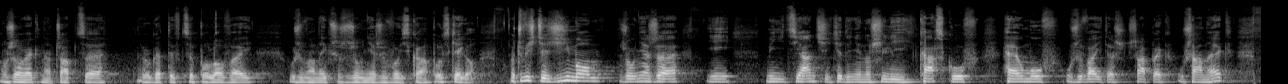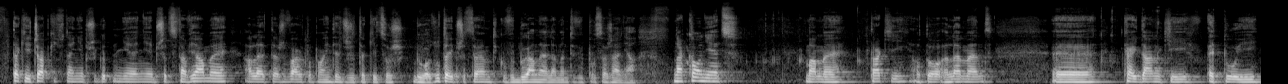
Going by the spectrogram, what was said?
orzełek na czapce rogatywce polowej używanej przez żołnierzy Wojska Polskiego. Oczywiście zimą żołnierze i milicjanci, kiedy nie nosili kasków, hełmów, używali też czapek uszanek. Takiej czapki tutaj nie, nie, nie przedstawiamy, ale też warto pamiętać, że takie coś było. Tutaj przedstawiamy tylko wybrane elementy wyposażenia. Na koniec mamy taki oto element, e, kajdanki, etui,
